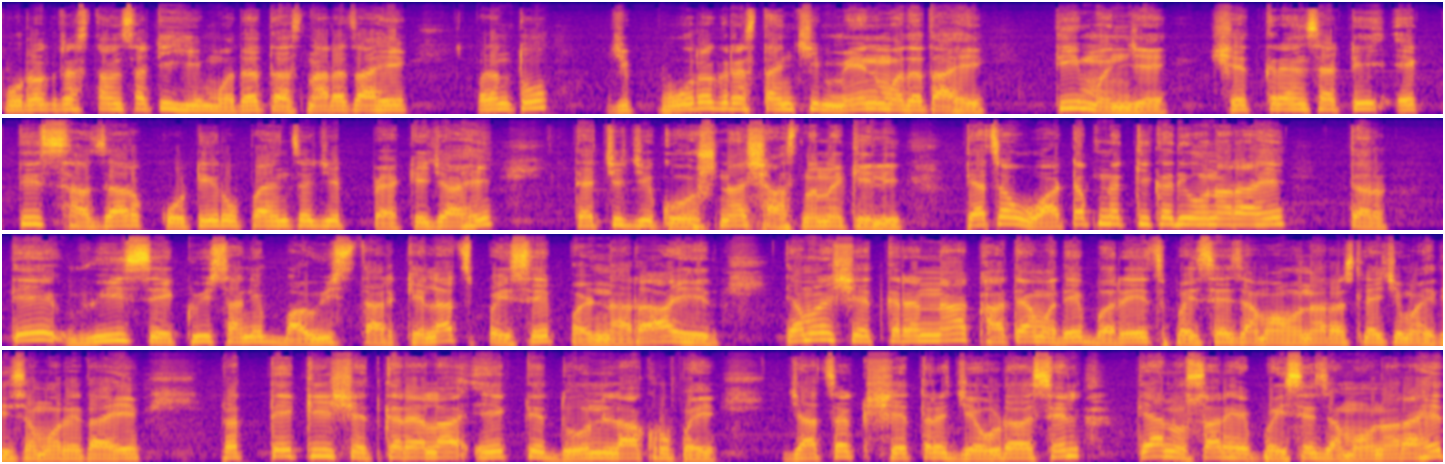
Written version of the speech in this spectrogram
पूरग्रस्तांसाठी ही मदत असणारच आहे. परंतु जी पूरग्रस्तांची मेन मदत आहे ती म्हणजे शेतकऱ्यांसाठी एकतीस हजार कोटी रुपयांचं जे पॅकेज आहे त्याची जी घोषणा शासनानं केली त्याचं वाटप नक्की कधी होणार आहे? तर ते वीस एकवीस आणि बावीस तारखेलाच पैसे पडणार आहेत. त्यामुळे शेतकऱ्यांना खात्यामध्ये बरेच पैसे जमा होणार असल्याची माहिती समोर येत आहे. प्रत्येकी शेतकऱ्याला एक ते दोन लाख रुपये ज्याचं क्षेत्र जेवढं असेल त्यानुसार हे पैसे जमावणार आहेत.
